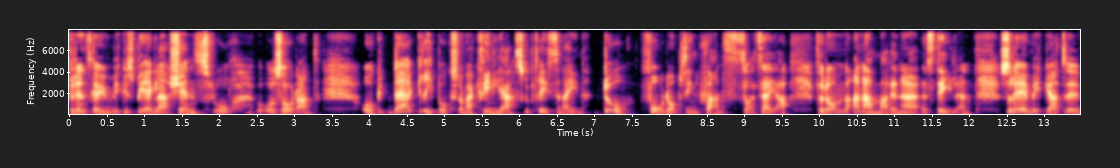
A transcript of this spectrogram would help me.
För den ska ju mycket spegla känslor och sådant. Och där griper också de här kvinnliga skulptriserna in. Då får de sin chans så att säga. För de anammar den här stilen. Så det är mycket att eh,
